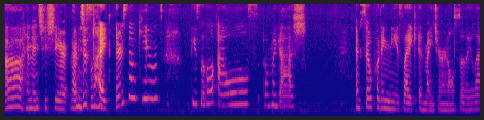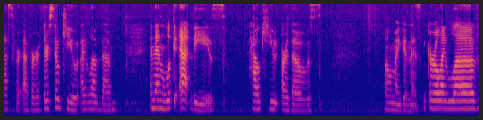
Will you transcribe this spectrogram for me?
Ah, and then she shared, I'm just like, they're so cute. These little owls. Oh my gosh. I'm so putting these like in my journal so they last forever. They're so cute. I love them. And then look at these. How cute are those? Oh my goodness. Girl, I love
